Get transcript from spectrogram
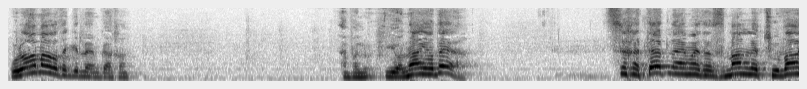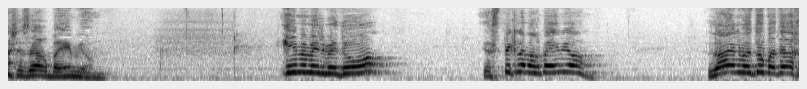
הוא לא אמר לו תגיד להם ככה. אבל יונה יודע. צריך לתת להם את הזמן לתשובה שזה ארבעים יום. אם הם ילמדו, יספיק להם 40 יום. לא ילמדו בדרך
